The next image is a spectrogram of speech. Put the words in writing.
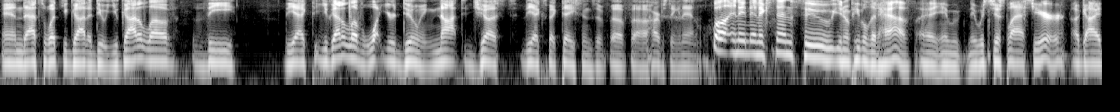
And that's what you got to do. You got to love the the act. You got to love what you're doing, not just the expectations of, of uh, harvesting an animal. Well, and it, it extends to you know people that have. Uh, it, it was just last year a guy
